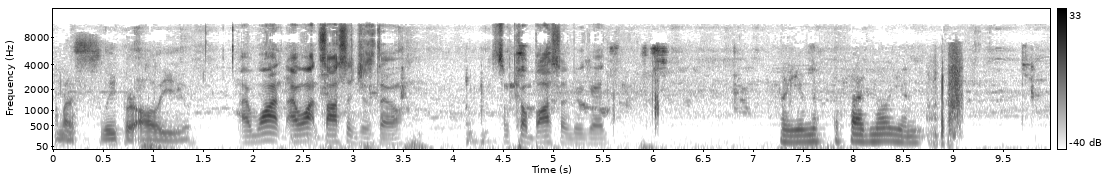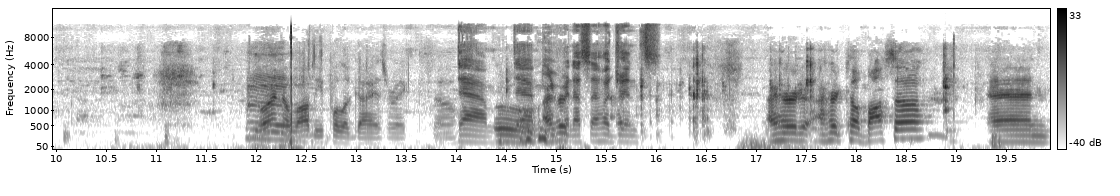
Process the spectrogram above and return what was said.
I'm gonna sleeper all of you. I want. I want sausages though. Some kielbasa would be good. Oh, you missed the 5 million. You are in a lobby full of guys, Rick. So Damn. Ooh, damn. I You heard- Vanessa Hudgens. I heard I heard Kielbasa, and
